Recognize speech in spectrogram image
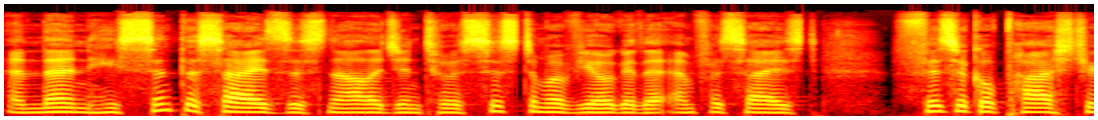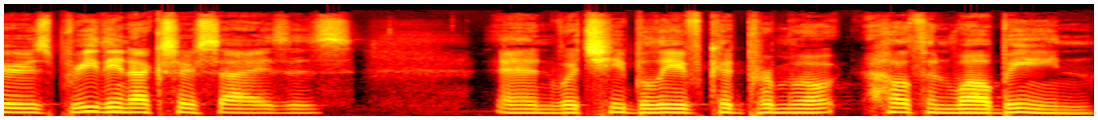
and then he synthesized this knowledge into a system of yoga that emphasized physical postures, breathing exercises, and which he believed could promote health and well being.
